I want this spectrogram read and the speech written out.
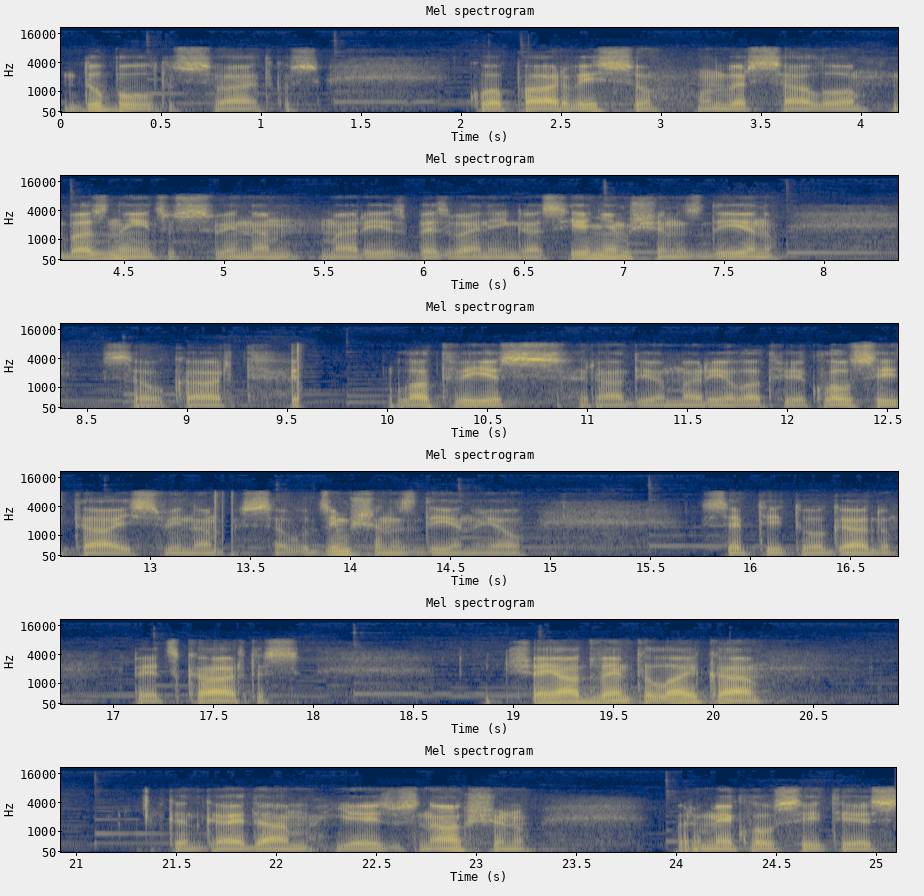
dubultus svētkus. Kopā ar visu universālo baznīcu svinam Marijas bezvainīgās ieņemšanas dienu. Savukārt Latvijas radio Marija Latvija klausītāji svinam savu dzimšanas dienu jau septīto gadu pēc kārtas. Šajā adventa laikā, kad gaidām Jēzus nākšanu, varam ieklausīties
